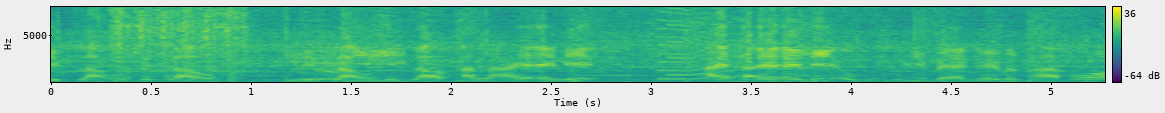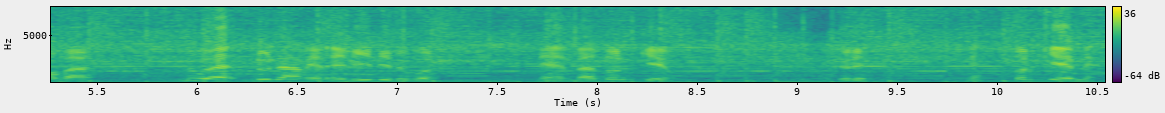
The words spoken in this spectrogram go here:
ซิปเหล่าซิปเหล่าซิปเหล่าซิปเหล่าอะไรไอริไอไอไอริโอ้โหแบงเลยมันพาพ่อมาดูไอ้ดูดาเมจไอริดิทุกคนเนี่ยเห็นไหมต้นเกมดูดิเนี่ยต้นเกมเนี่ย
